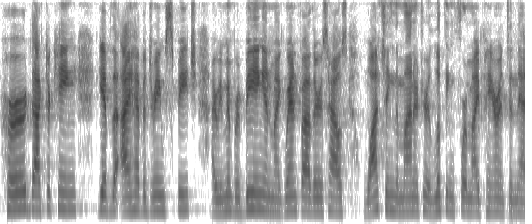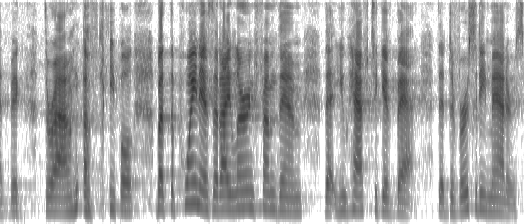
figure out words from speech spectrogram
heard Dr. King give the I Have a Dream speech. I remember being in my grandfather's house, watching the monitor, looking for my parents in that big throng of people. But the point is that I learned from them that you have to give back that diversity matters.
